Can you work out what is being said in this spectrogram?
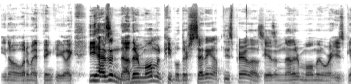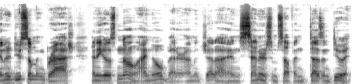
you know, what am I thinking? Like he has another moment. People, they're setting up these parallels. He has another moment where he's gonna do something brash, and he goes, "No, I know better. I'm a Jedi," and centers himself and doesn't do it.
